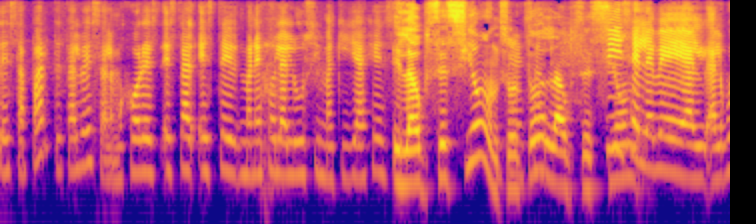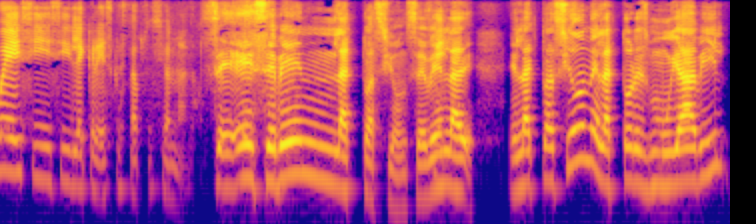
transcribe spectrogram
De esta parte, tal vez, a lo mejor es esta, este manejo de la luz y maquillaje es... Y la obsesión, sobre todo la Sí, obsesión. se le ve al al güey, sí, sí le crees que está obsesionado. se, se ve en la actuación, se ve Sí. en la, en la actuación, el actor es muy hábil,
